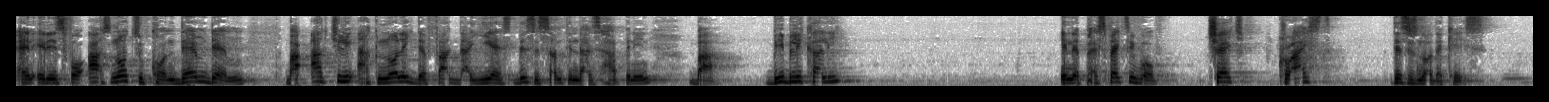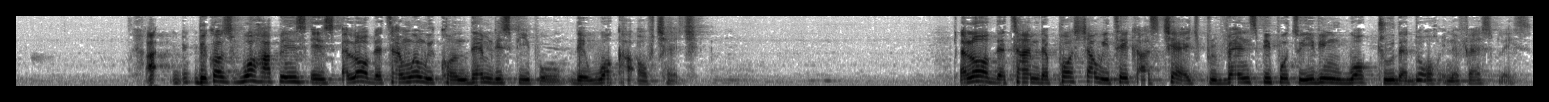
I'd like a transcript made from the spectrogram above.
And it is for us not to condemn them, but actually acknowledge the fact that yes, this is something that is happening, but biblically, in the perspective of church, Christ, this is not the case. Uh, because what happens is a lot of the time when we condemn these people, they walk out of church. A lot of the time, the posture we take as church prevents people to even walk through the door in the first place.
